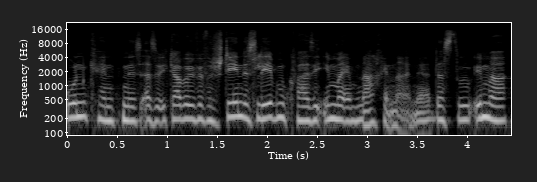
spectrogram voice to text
Unkenntnis. Also ich glaube, wir verstehen das Leben quasi immer im Nachhinein, ja, dass du immer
